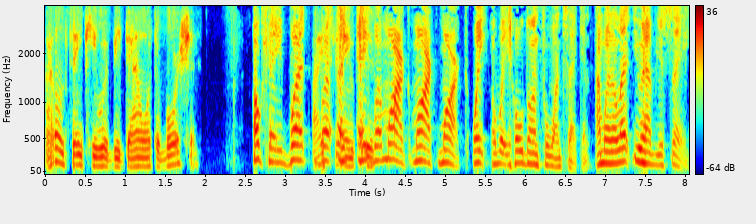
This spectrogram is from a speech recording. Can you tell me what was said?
I don't think he would be down with abortion. Okay, but I but hey, hey, but Mark, Mark, Mark, wait, oh, wait, hold on for one second. I'm going to let you have your say.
